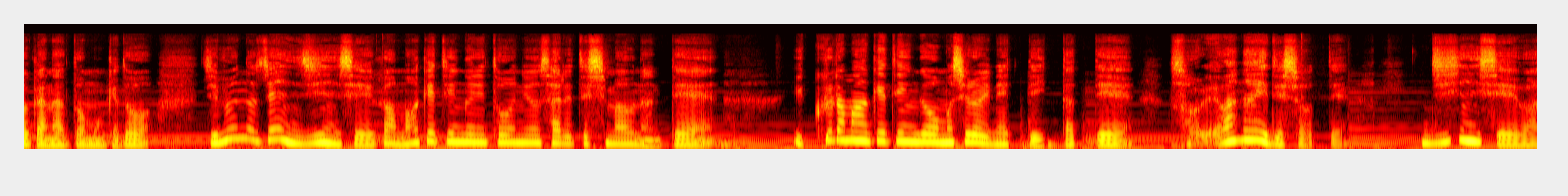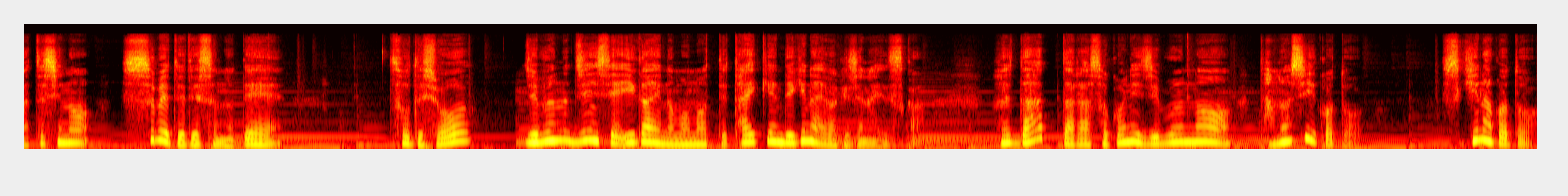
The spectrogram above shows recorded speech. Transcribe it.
うかなと思うけど、自分の全人生がマーケティングに投入されてしまうなんて、いくらマーケティング面白いねって言ったって、それはないでしょうって。人生は私の全てですので、そうでしょ？自分の人生以外のものって体験できないわけじゃないですか。だったらそこに自分の楽しいこと、好きなこと、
